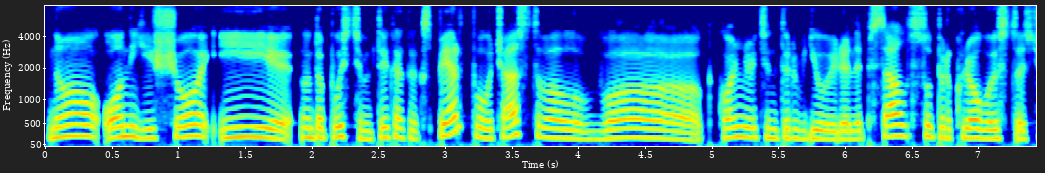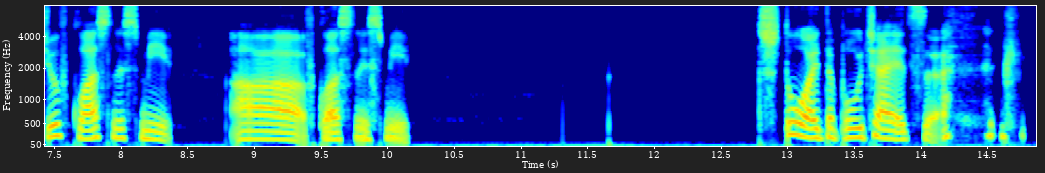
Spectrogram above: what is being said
но он еще и, ну, допустим, ты как эксперт поучаствовал в каком-нибудь интервью или написал супер клевую статью в классной СМИ, а, в классной СМИ. Что это получается?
